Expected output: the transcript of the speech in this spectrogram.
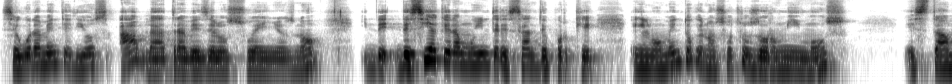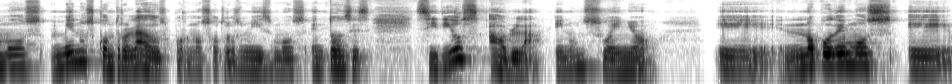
Seguramente Dios habla a través de los sueños, ¿no? decía que era muy interesante porque en el momento que nosotros dormimos, estamos menos controlados por nosotros mismos. Entonces, si Dios habla en un sueño, eh, no podemos eh,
